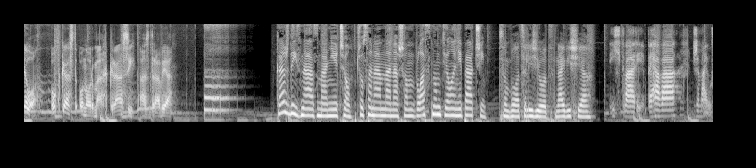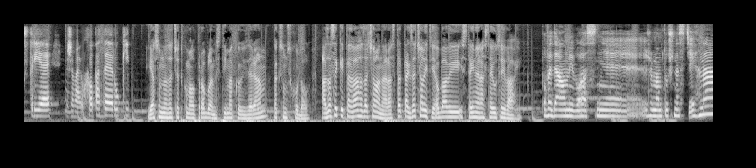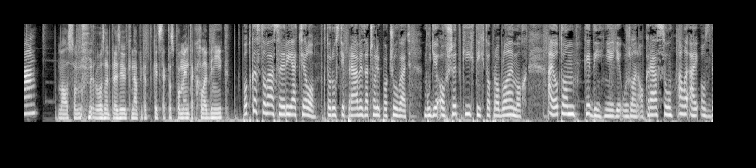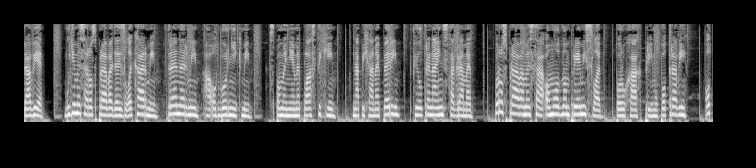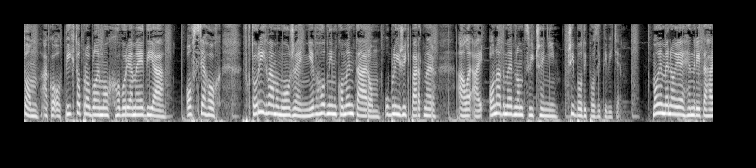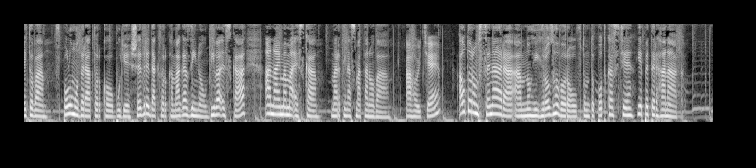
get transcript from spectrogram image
Telo. Podcast o normách krásy a zdravia. Každý z nás má niečo, čo sa nám na našom vlastnom tele nepáči. Som bola celý život najvyššia. Ich tvár je behavá, že majú strie, že majú chlpaté ruky. Ja som na začiatku mal problém s tým, ako vyzerám, tak som schudol. A zase keď tá váha začala narastať, tak začali tie obavy z tej narastajúcej váhy. Povedal mi vlastne, že mám tučné stehná. Mal som rôzne prezivky, napríklad keď sa takto spomeniem, tak chlebník. Podcastová séria Telo, ktorú ste práve začali počúvať, bude o všetkých týchto problémoch. Aj o tom, kedy nejde už len o krásu, ale aj o zdravie. Budeme sa rozprávať aj s lekármi, trénermi a odborníkmi. Spomenieme plastiky, napichané pery, filtre na Instagrame. Porozprávame sa o módnom priemysle, poruchách príjmu potravy, o tom, ako o týchto problémoch hovoria médiá, o vzťahoch, v ktorých vám môže nevhodným komentárom ublížiť partner, ale aj o nadmernom cvičení či body pozitivite. Moje meno je Henrieta Hajtová. Spolumoderátorkou bude šéf-redaktorka magazínov Diva.sk a Najmama.sk Martina Smatanová. Ahojte. Autorom scenára a mnohých rozhovorov v tomto podcaste je Peter Hanák.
